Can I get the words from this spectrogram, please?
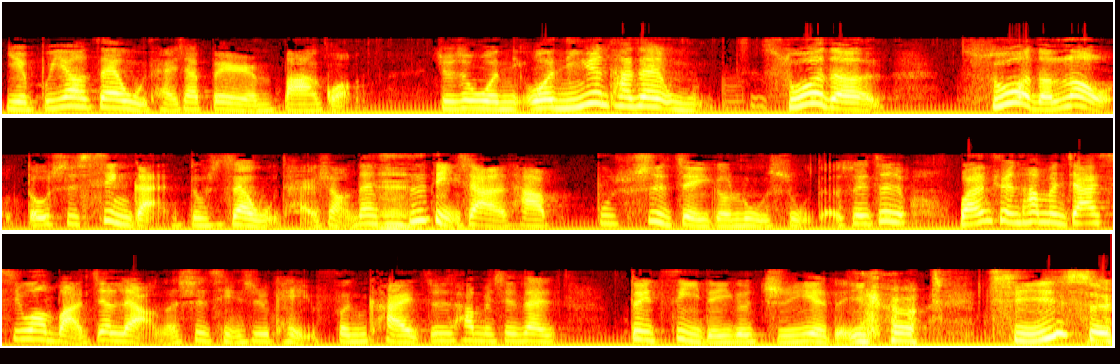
也不要在舞台下被人扒光。就是我我宁愿她在舞所有的所有的露都是性感，都是在舞台上，但嗯私底下的她不是这个路数的。所以这完全他们家希望把这两个事情是可以分开，就是他们现在对自己的一个职业的一个 期许。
